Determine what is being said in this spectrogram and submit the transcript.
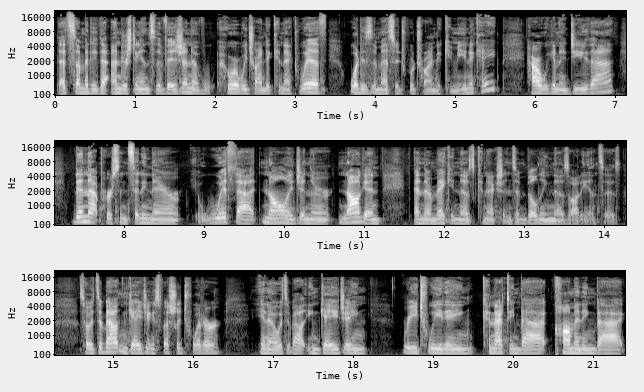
that's somebody that understands the vision of who are we trying to connect with, what is the message we're trying to communicate, how are we going to do that. Then that person sitting there with that knowledge in their noggin and they're making those connections and building those audiences. So it's about engaging, especially Twitter. You know, it's about engaging, retweeting, connecting back, commenting back,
